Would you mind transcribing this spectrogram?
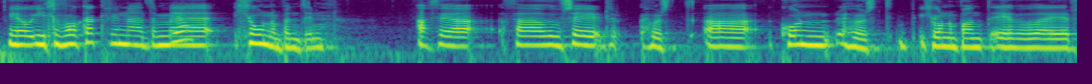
Já, ég ætla að fá að gaggrina þetta með Já. hjónaböndin. Af því að það að þú segir, höfst, að kon, höfst, hjónaband ef það er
